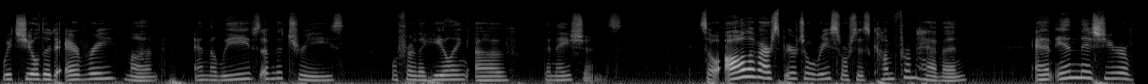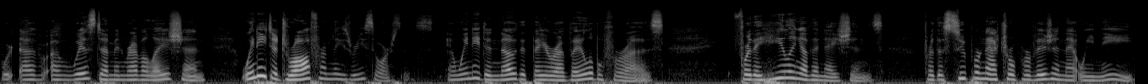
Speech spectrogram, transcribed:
which yielded every month, and the leaves of the trees were for the healing of the nations. So all of our spiritual resources come from heaven, and in this year of, of, of wisdom and revelation, we need to draw from these resources, and we need to know that they are available for us for the healing of the nations, for the supernatural provision that we need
